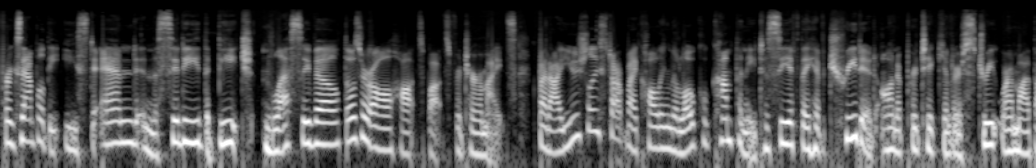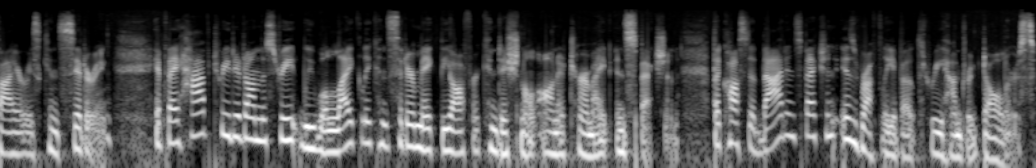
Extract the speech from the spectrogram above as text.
For example, the East End in the city, the beach, Leslieville, those are all hotspots for termites. But I usually start by calling the local company to see if they have treated on a particular street where my buyer is considering. If they have treated on the street, we will likely consider make the offer conditional on a termite inspection. The cost of that inspection is roughly about $300.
